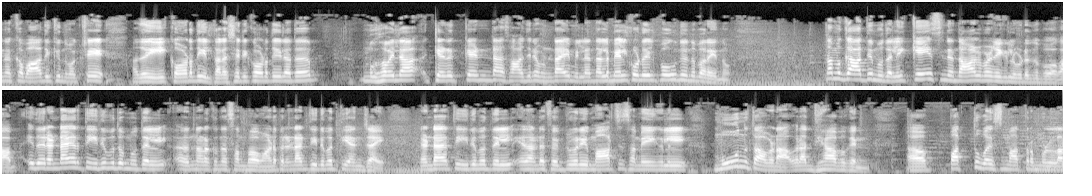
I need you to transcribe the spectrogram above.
എന്നൊക്കെ ബാധിക്കുന്നു പക്ഷേ അത് ഈ കോടതിയിൽ തലശ്ശേരി കോടതിയിൽ അത് മുഖവില കെടുക്കേണ്ട സാഹചര്യം ഉണ്ടായുമില്ല. എന്നാലും മേൽക്കോടതിയിൽ പോകുന്നു എന്ന് പറയുന്നു. നമുക്ക് ആദ്യം മുതൽ ഈ കേസിന്റെ നാൾ വഴികളിലൂടെ ഒന്ന് പോകാം. ഇത് രണ്ടായിരത്തി ഇരുപത് മുതൽ നടക്കുന്ന സംഭവമാണ്. ഇപ്പൊ രണ്ടായിരത്തി ഇരുപത്തി അഞ്ചായി രണ്ടായിരത്തി ഇരുപതിൽ ഏതാണ്ട് ഫെബ്രുവരി മാർച്ച് സമയങ്ങളിൽ മൂന്ന് തവണ ഒരു അധ്യാപകൻ പത്ത് വയസ്സ് മാത്രമുള്ള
